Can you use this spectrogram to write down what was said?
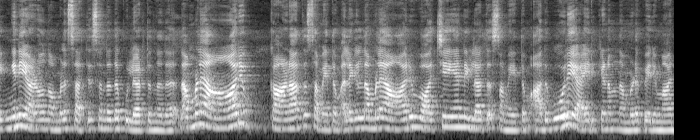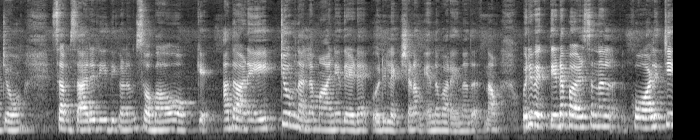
എങ്ങനെയാണോ നമ്മൾ സത്യസന്ധത പുലർത്തുന്നത് നമ്മളെ ആരും കാണാത്ത സമയത്തും അല്ലെങ്കിൽ നമ്മളെ ആരും വാച്ച് ചെയ്യാനില്ലാത്ത സമയത്തും അതുപോലെ ആയിരിക്കണം നമ്മുടെ പെരുമാറ്റവും സംസാര രീതികളും സ്വഭാവവും ഒക്കെ. അതാണ് ഏറ്റവും നല്ല മാന്യതയുടെ ഒരു ലക്ഷണം എന്ന് പറയുന്നത്. ഒരു വ്യക്തിയുടെ പേഴ്സണൽ ക്വാളിറ്റി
